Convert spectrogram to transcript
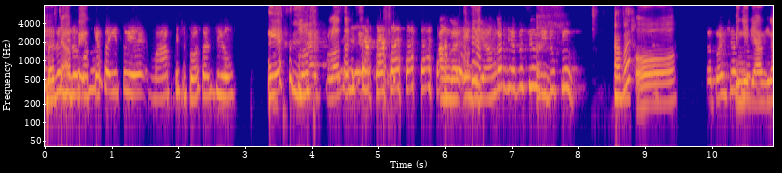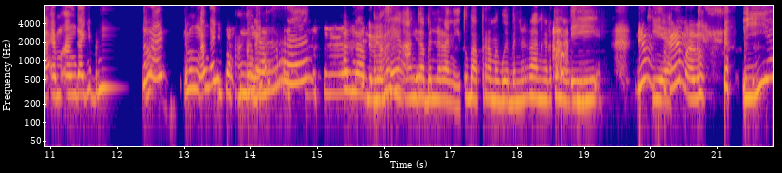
Baru judul podcastnya itu ya. Maaf keceplosan Sil. Iya, maaf keceplosan. Angga yang jadi Angga siapa sih hidup lu? Apa? Oh, siapa? yang jadi Angga emang Angganya beneran. Emang Angganya Angga beneran. Angga beneran. Biasanya yang Angga beneran itu baper sama gue beneran. Ngerti gak sih? Dia Iya. sukanya malu. Iya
